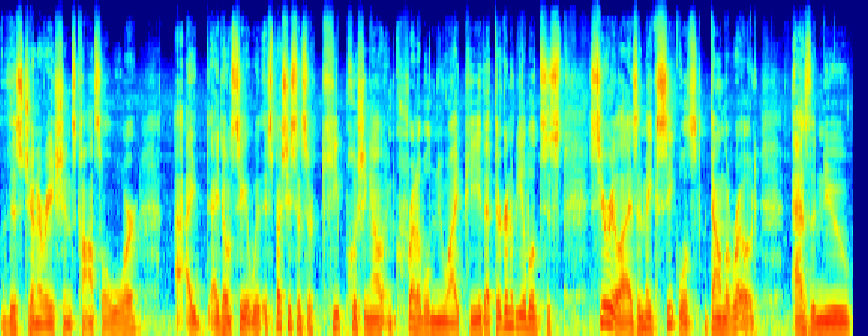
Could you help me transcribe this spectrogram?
this generation's console war. I, I don't see it with especially since they keep pushing out incredible new IP that they're going to be able to serialize and make sequels down the road as the new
